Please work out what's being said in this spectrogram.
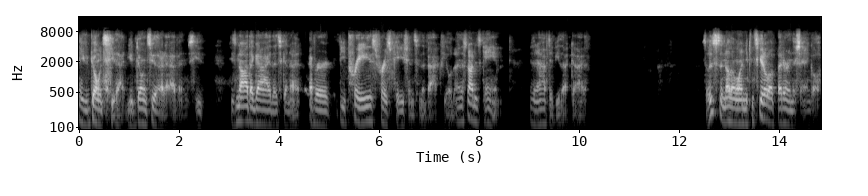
you don't see that. You don't see that at Evans. He he's not the guy that's gonna ever be praised for his patience in the backfield, and it's not his game. He doesn't have to be that guy. So this is another one. You can see it a lot better in this angle.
